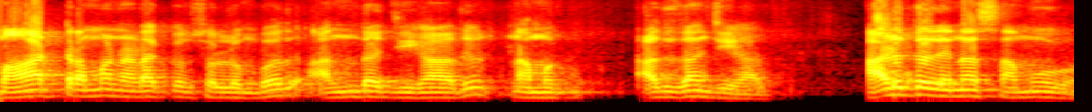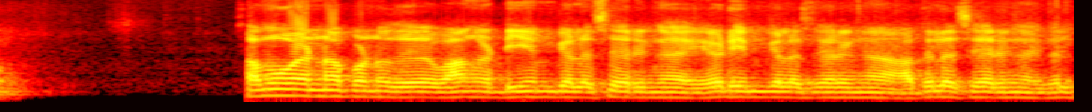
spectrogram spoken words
மாற்றமாக நடக்கும் சொல்லும்போது அந்த ஜிஹாது நமக்கு அதுதான் ஜிஹாத். அடுத்தது என்ன? சமூகம். சமூகம் என்ன பண்ணுது? வாங்க டிஎம்கேல சேருங்க ஏடிஎம்கேல சேருங்க அதில் சேருங்க இதில்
